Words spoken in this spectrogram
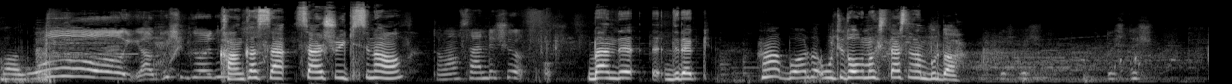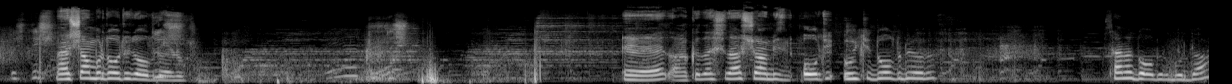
Bazı- Oo, yaklaşık gördün mü? Kanka sen sen şu ikisini al. Tamam sen de şu Ben de e, direkt Ha bu arada ulti doldurmak istersen burada. dış dış dış dış dış dış Ben şu an burada ulti dolduruyorum. dış. Evet arkadaşlar şu an biz ulti, ulti dolduruyoruz. Sen de doldur burada.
